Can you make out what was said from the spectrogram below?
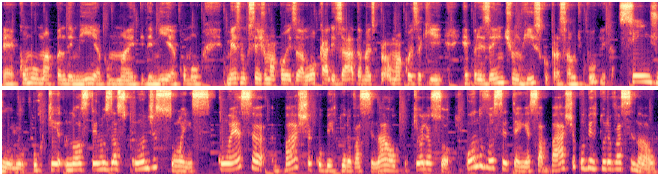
é, como uma pandemia, como uma epidemia como mesmo que seja uma coisa localizada, mas uma coisa que represente um risco para a saúde pública? Sim, Júlio, porque nós temos as condições com essa baixa cobertura vacinal, porque olha só, quando você tem essa baixa cobertura vacinal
